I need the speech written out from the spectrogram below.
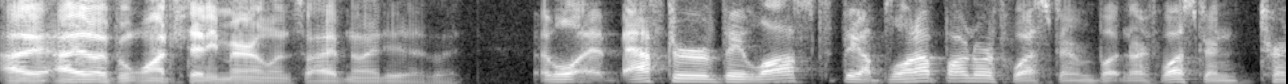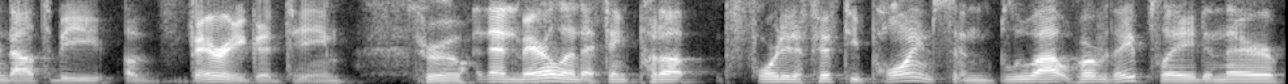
I I haven't watched any Maryland, so I have no idea. But Well, after they lost, they got blown out by Northwestern, but Northwestern turned out to be a very good team. True. And then Maryland, I think, put up 40 to 50 points and blew out whoever they played in their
